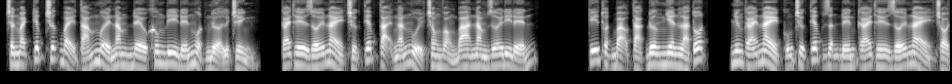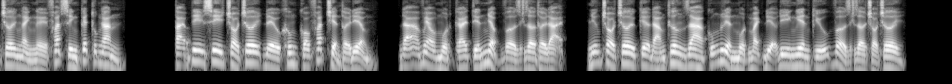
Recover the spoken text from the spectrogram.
Trần Mạch kiếp trước 7-8-10 năm đều không đi đến một nửa lịch trình, cái thế giới này trực tiếp tại ngắn ngủi trong vòng 3 năm rưỡi đi đến. Kỹ thuật bạo tạc đương nhiên là tốt, nhưng cái này cũng trực tiếp dẫn đến cái thế giới này trò chơi ngành nghề phát sinh kết thúc ngăn. Tại PC trò chơi đều không có phát triển thời điểm, đã vèo một cái tiến nhập vờ giờ thời đại, những trò chơi kia đám thương gia cũng liền một mạch địa đi nghiên cứu vờ giờ trò chơi.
